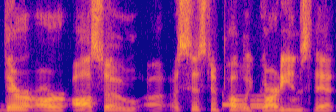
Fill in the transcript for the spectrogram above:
there are also uh, assistant public guardians that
